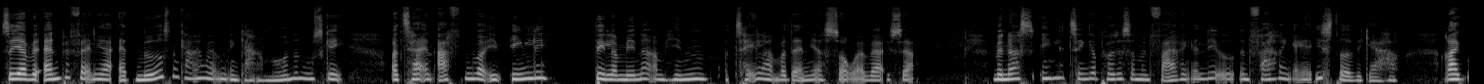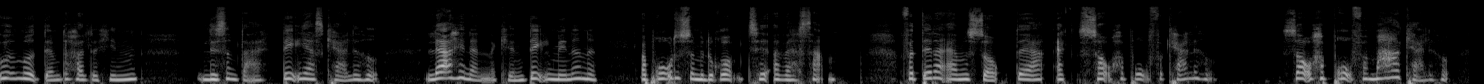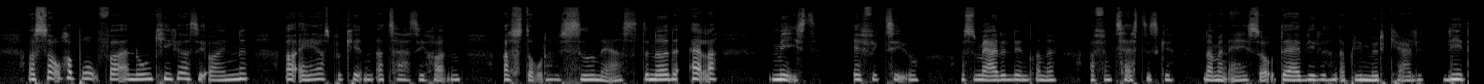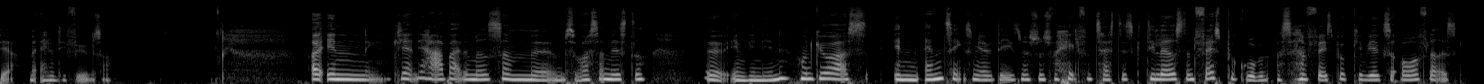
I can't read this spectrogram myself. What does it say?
Så jeg vil anbefale jer at mødes en gang imellem, en gang om måneden måske, og tage en aften, hvor I egentlig deler minder om hende og taler om, hvordan jeg sover hver især. Men også egentlig tænker på det som en fejring af livet, en fejring af, at I stadigvæk er her. Ræk ud mod dem, der holdt hende, ligesom dig. Del jeres kærlighed. Lær hinanden at kende. Del minderne og brug det som et rum til at være sammen. For det, der er med sorg, det er, at sorg har brug for kærlighed. Sorg har brug for meget kærlighed. Og sorg har brug for, at nogen kigger os i øjnene og ærer os på kinden og tager os i hånden og står der ved siden af os. Det er noget af det allermest effektive og smertelindrende og fantastiske, når man er i sorg. Det er i virkeligheden at blive mødt kærligt lige der med alle de følelser. Og en klient, jeg har arbejdet med, som, øh, som også har mistet, øh, en veninde. Hun gjorde også en anden ting, som jeg vil dele, som jeg synes var helt fantastisk. De lavede sådan en Facebook-gruppe, og selvom Facebook kan virke så overfladisk,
